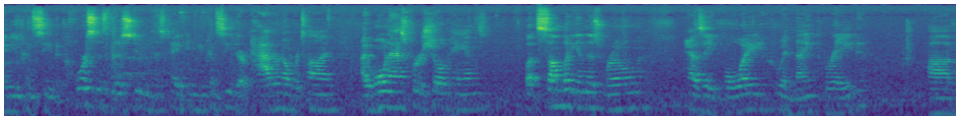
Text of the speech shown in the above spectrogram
and you can see the courses that a student has taken, you can see their pattern over time. I won't ask for a show of hands, but somebody in this room has a boy who in ninth grade, um,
